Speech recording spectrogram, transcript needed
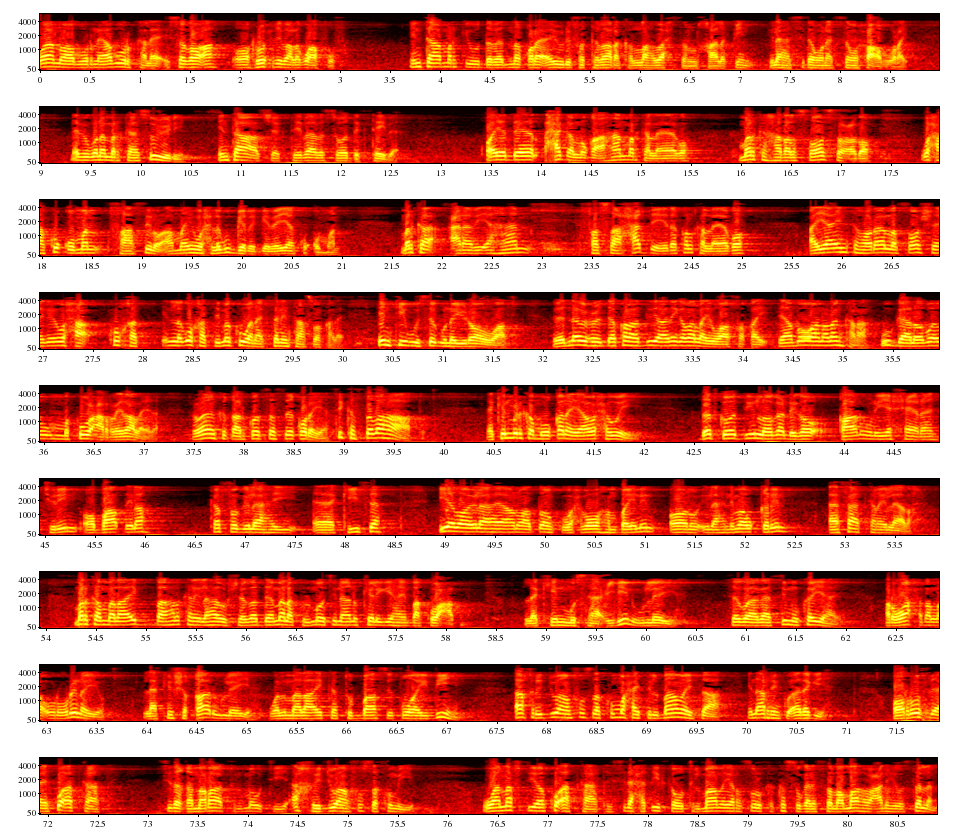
waanu abuurnay abuur kale isagoo ah oo ruuxdii baa lagu afuufay. Intaa markii uu dabeedna qoray ayuu yihi fatabaaraka allahu axsanu lkhaaliqiin ilaha sida wanaagsan wuxuu abuuray. Nebiguna markaasuu yidhi intaa aada sheegtay baaba soo degtayba waayo dee xagga luqa ahaan marka la eego marka hadal soo socdo waxa ku quman faasilo ama in wax lagu gebagabeeyaa ku quman. Marka carabi ahaan fasaaxadeeda kolka la eego ayaa inta hore la soo sheegay waxa ku in lagu khatimo ku wanaagsan intaasoo kale. Intiibuu isaguna yidhi oo waafaq dabeedna wuxuu de kol haddii anigaba la iwaafaqay dee amba waan odhan karaa. Wuu gaalooba makuu cararay baa laydha riwaayanka qaarkood saasay qorayaan si kastaba ha ahaato. Laakiin marka muuqanayaa waxa weeye dadkoo diin looga dhigo qaanuun iyo xeer aan jirin oo baatila ka fog ilaahay kiisa iyadoo ilaahay aanu addoonku waxba u hambaynin oonu ilaahnimo u qirin aafaadkanay leedahay. Marka malaa'ig baa halkan ilaahay uu sheego dee malakulmowt inaanu keligii hayn baa kuu cad. Laakiin musaacidiin uu leeyahay isagoo agaasimuu ka yahay arwaaxda la ururinayo laakiin shaqaar uu leeyahay. Waalmalaa'ikatu baasituu aydiihim akhrijuu anfusakum waxay tilmaamaysaa in arrinku adag yahay oo ruuxdii ay ku adkaatay sida khamaraat lmowti iyo akhrijuu anfusakum iyo waa naftii oo ku adkaatay sida xadiidka uu tilmaamaya rasuulka ka sugan sala allahu calayhi wasalam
